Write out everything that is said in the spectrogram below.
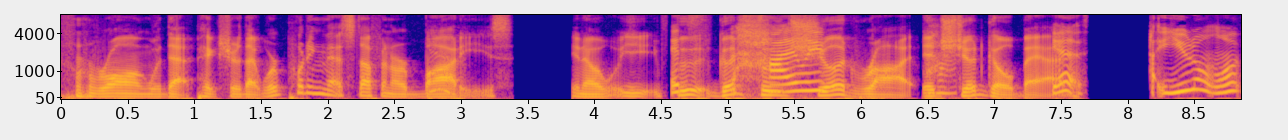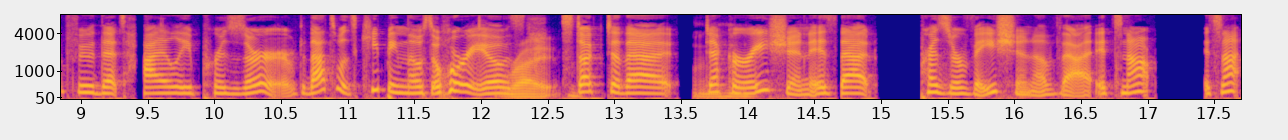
wrong with that picture that we're putting that stuff in our bodies. You know, you- food, good food should rot. It Hi- should go bad. Yes. You don't want food that's highly preserved. That's what's keeping those Oreos Right. stuck to that Mhm. decoration is that preservation of that. It's not it's not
